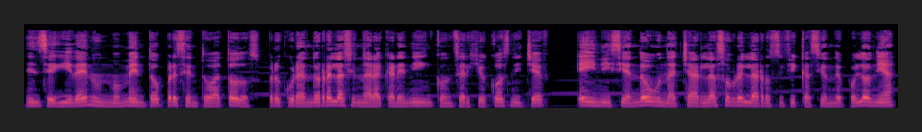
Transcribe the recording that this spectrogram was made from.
Enseguida, en un momento, presentó a todos, procurando relacionar a Karenin con Sergio Kosnichev e iniciando una charla sobre la rusificación de Polonia,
